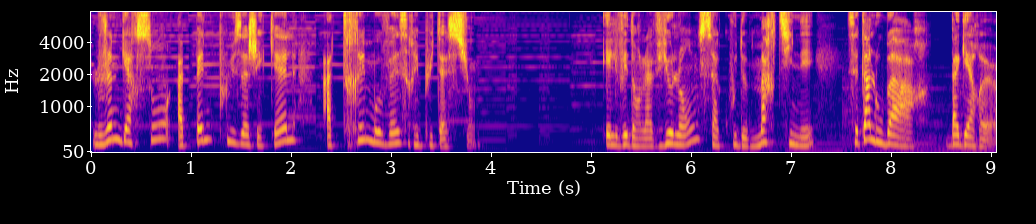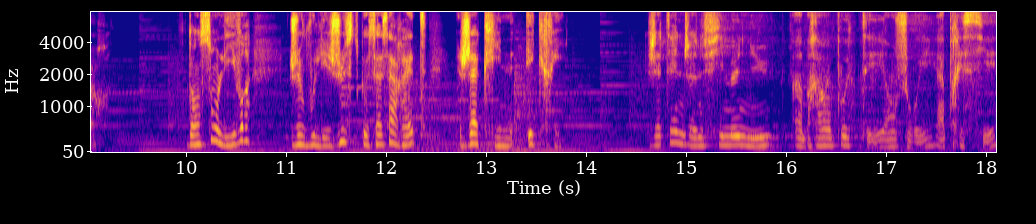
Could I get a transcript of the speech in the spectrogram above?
le jeune garçon, à peine plus âgé qu'elle, a très mauvaise réputation. Élevé dans la violence à coups de martinet, c'est un loupard, bagarreur. Dans son livre, Je voulais juste que ça s'arrête, Jacqueline écrit J'étais une jeune fille menue, un bras empoté, enjouée, appréciée.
